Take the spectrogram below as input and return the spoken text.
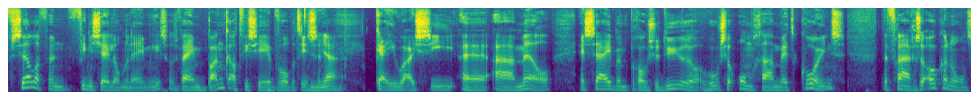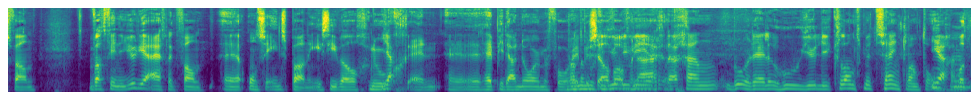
zelf een financiële onderneming is. Als wij een bank adviseren, bijvoorbeeld in zijn Ja, KYC, eh, AML. En zij hebben een procedure hoe ze omgaan met coins. Dan vragen ze ook aan ons van. Wat vinden jullie eigenlijk van eh, onze inspanning? Is die wel genoeg? En eh, heb je daar normen voor? want Heb je zelf over weer nagedacht? gaan beoordelen hoe jullie klant met zijn klanten Ja, omgaan. want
